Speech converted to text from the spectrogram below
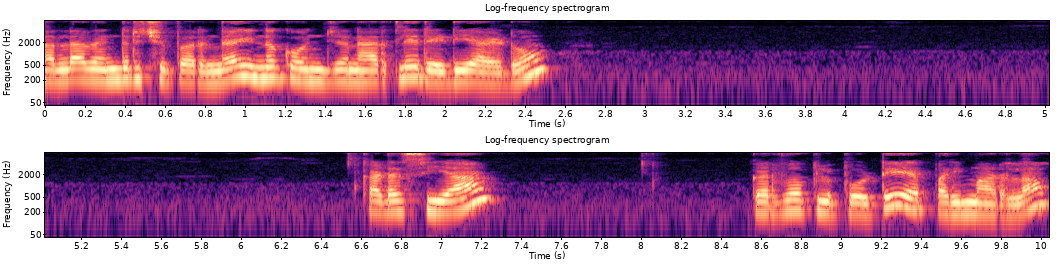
நல்லா வெந்துருச்சு பாருங்கள் இன்னும் கொஞ்சம் நேரத்துலேயே ரெடி ஆகிடும் கடைசியாக கருவேப்பிலை போட்டு பரிமாறலாம்.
